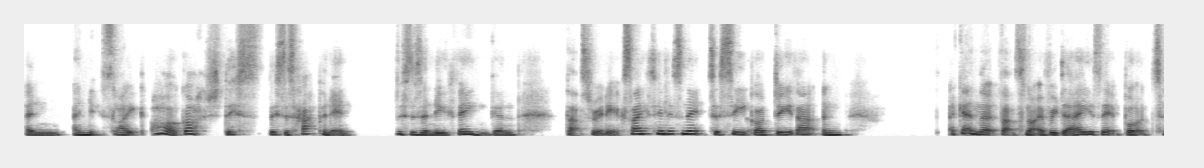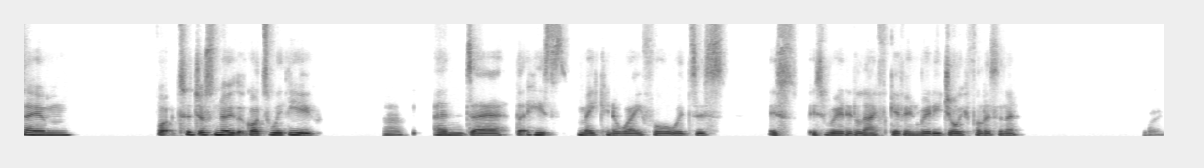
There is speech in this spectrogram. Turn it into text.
and and it's like oh gosh this this is happening this is a new thing and that's really exciting isn't it to see yeah. god do that and again that that's not every day is it but um but to just know that god's with you mm. and uh, that he's making a way forwards is is is really life-giving really joyful isn't it right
